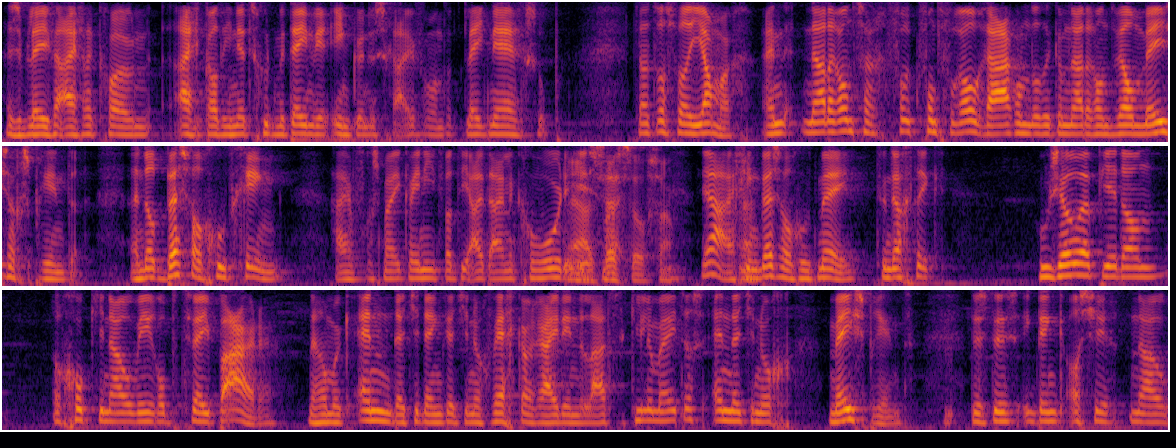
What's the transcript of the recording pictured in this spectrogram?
En ze bleven eigenlijk gewoon... Eigenlijk had hij net zo goed meteen weer in kunnen schuiven, want het leek nergens op. Dat was wel jammer. En na de rand zag ik vond het vooral raar omdat ik hem na de rand wel mee zag sprinten. En dat best wel goed ging. Hij, volgens mij, ik weet niet wat hij uiteindelijk geworden Ja, is. maar- zesde of zo. ja, hij ging Ja. best wel goed mee. Toen dacht ik, hoezo heb je dan een gokje nou weer op twee paarden? Namelijk en dat je denkt dat je nog weg kan rijden in de laatste kilometers... en dat je nog meesprint. Dus, dus ik denk als je nou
